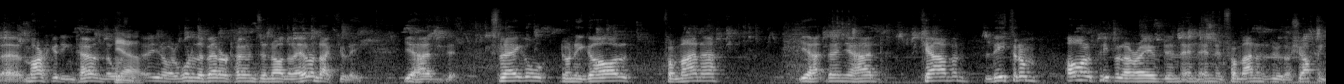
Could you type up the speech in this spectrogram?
uh, marketing town. There was, yeah. you know, one of the better towns in Northern Ireland actually. You had Sligo, Donegal, Fermanagh, yeah, then you had Cavan, Leitrim, all people arrived in, in, in Fermanagh to do their shopping.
